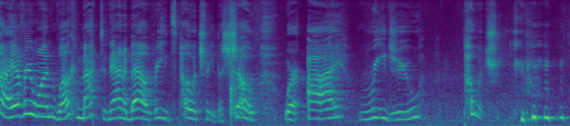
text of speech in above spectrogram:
Hi everyone, welcome back to Danabelle Reads Poetry, the show where I read you poetry.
